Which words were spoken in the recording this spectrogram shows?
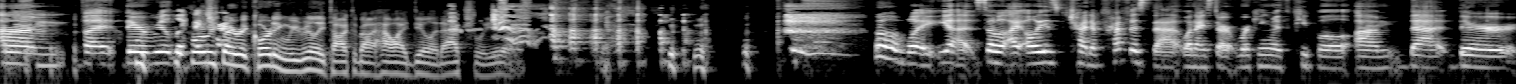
um, but they're real like before we started recording, we really talked about how ideal it actually is. oh boy, yeah. So I always try to preface that when I start working with people um, that they're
